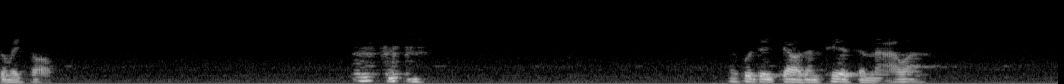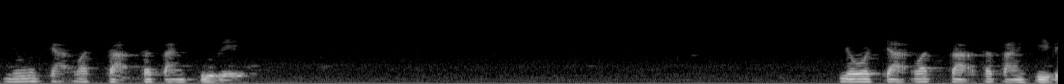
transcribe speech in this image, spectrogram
ก็ไม่ชอบ พระพุทธเจ้าท่านเทศนาว่าโยจะวัสสะสตังคีเว โยจะวัสสะสตังคีเว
